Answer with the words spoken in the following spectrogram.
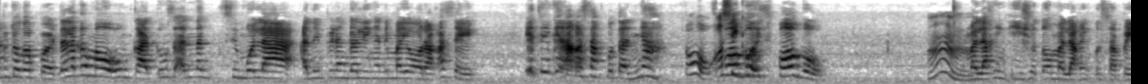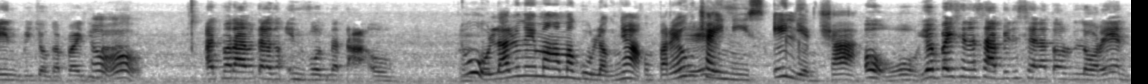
Bito Gapur, talagang mauungkat kung saan nagsimula, ano yung pinanggalingan ni Mayora kasi ito yung kinakasangkutan niya. Oo, kasi Pogo is Pogo. Mm. Malaking issue to, malaking usapin, Bito Gapur, di ba? Oo. At marami talagang involved na tao. Oo, lalo na yung mga magulang niya. Kung parehong Yes. Chinese, alien siya. Oo, yan pa yung sinasabi ni Senator Loren.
